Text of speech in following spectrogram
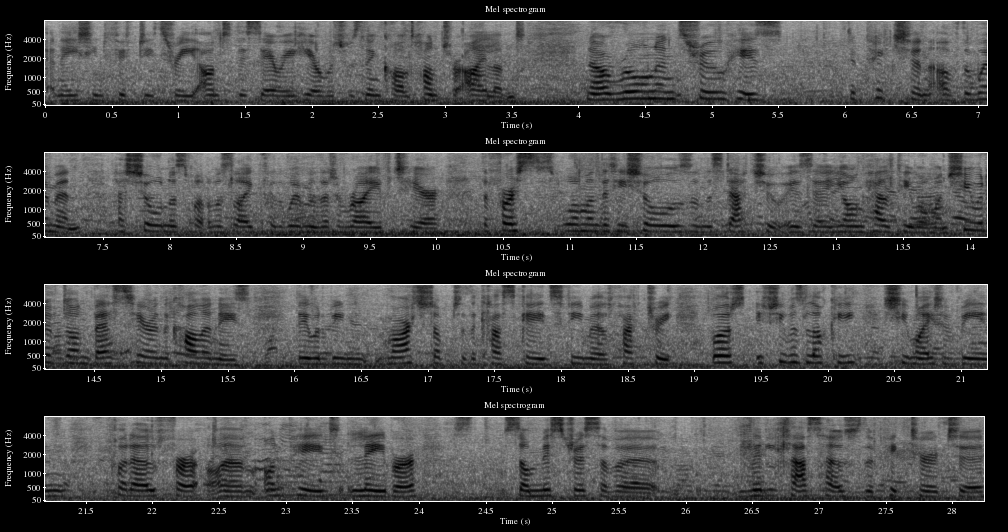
and 1853 onto this area here which was then called Hunter Island. Now Rowan through his depiction of the women has shown us what it was like for the women that arrived here. The first woman that he shows in the statue is a young healthy woman. She would have done best here in the colonies. They would have been marched up to the Cascades female factory but if she was lucky she might have been put out for um, unpaid labour. Some mistress of a middle class house that picked her to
